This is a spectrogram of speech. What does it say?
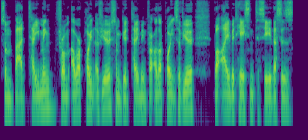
some bad timing from our point of view, some good timing for other points of view. But I would hasten to say this is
